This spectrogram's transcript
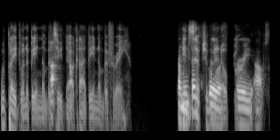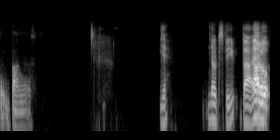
With Blade Runner being number Ah. two, Dark Knight being number three. I mean, Inception still winning overall. three absolute bangers. Yeah, no dispute. But I I don't.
